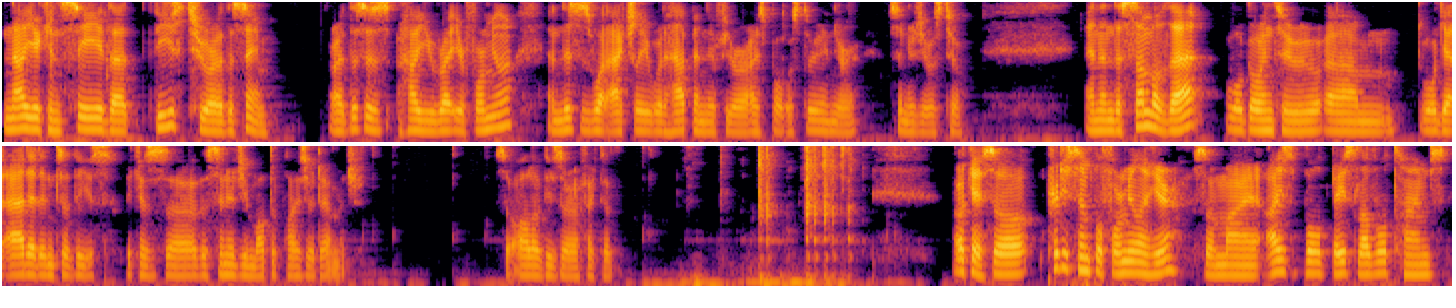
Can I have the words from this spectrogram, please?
now you can see that these two are the same. Right, this is how you write your formula, and this is what actually would happen if your ice bolt was 3 and your synergy was 2. And then the sum of that will go into, um, will get added into these, because uh, the synergy multiplies your damage. So all of these are affected. Okay, so pretty simple formula here. So my ice bolt base level times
